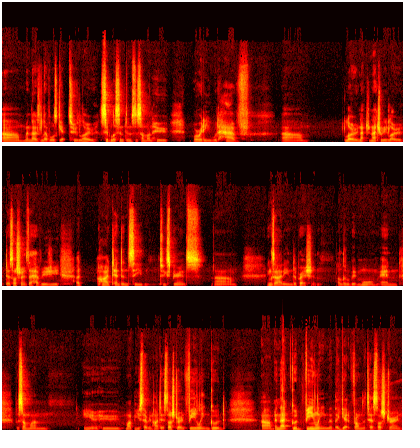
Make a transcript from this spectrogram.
Um, when those levels get too low, similar symptoms to someone who already would have um, low, nat- naturally low testosterone, they have usually a high tendency to experience um, anxiety and depression a little bit more. And for someone you know, who might be used to having high testosterone, feeling good, um, and that good feeling that they get from the testosterone,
